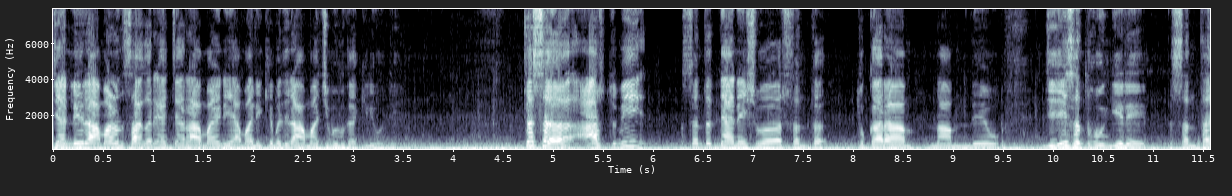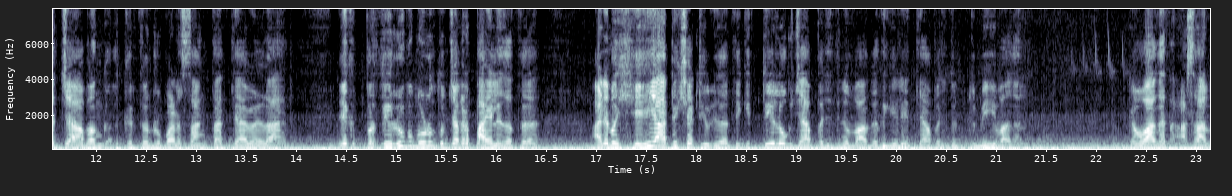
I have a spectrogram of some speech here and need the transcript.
ज्यांनी रामानंद सागर यांच्या रामायण या मालिकेमध्ये रामाची भूमिका केली होती. तसं आज तुम्ही संत ज्ञानेश्वर संत तुकाराम नामदेव जे जे संत होऊन गेले संतांचे अभंग कीर्तन रूपाने सांगतात त्यावेळेला एक प्रतिरूप म्हणून तुमच्याकडे पाहिलं जातं. आणि मग हेही अपेक्षा ठेवली जाते की ते लोक ज्या पद्धतीने वागत गेले त्या पद्धतीने तुम्हीही वागाल. किंवा वागत असाल.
